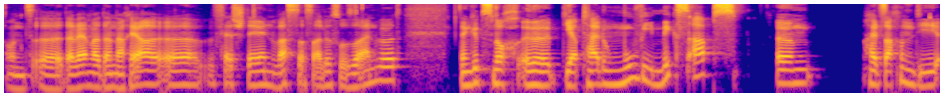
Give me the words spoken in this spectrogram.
Und äh, da werden wir dann nachher äh, feststellen, was das alles so sein wird. Dann gibt's noch äh, die Abteilung Movie Mix-Ups. Ähm, halt Sachen, die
